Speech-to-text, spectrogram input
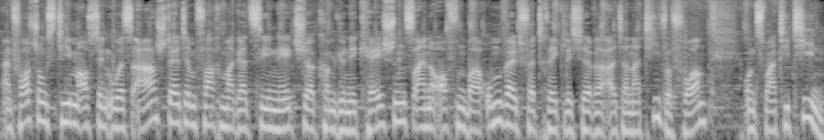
Ein Forschungsteam aus den USA stellt im Fachmagazin Nature Communications eine offenbar umweltverträglichere Alternative vor, und zwar Titin.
